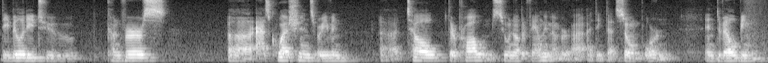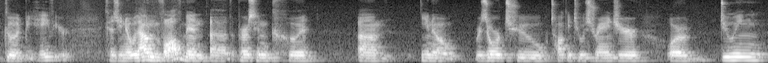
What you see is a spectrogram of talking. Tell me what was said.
the ability to converse, uh, ask questions, or even uh, tell their problems to another family member. I, I think that's so important in developing good behavior. Because, you know, without involvement, uh, the person could, um, you know, resort to talking to a stranger or doing,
